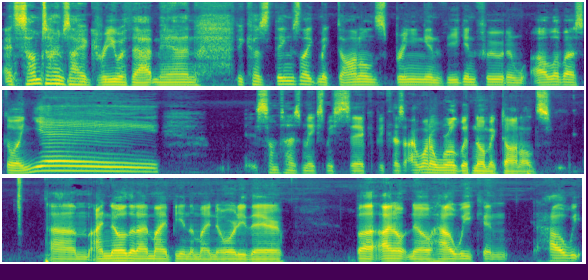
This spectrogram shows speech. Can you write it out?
And sometimes I agree with that, man, because things like McDonald's bringing in vegan food and all of us going, yay, sometimes makes me sick because I want a world with no McDonald's. Um, I know that I might be in the minority there, but I don't know how we can, how we,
